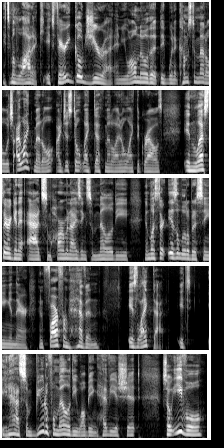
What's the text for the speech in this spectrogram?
it's melodic. It's very Gojira, and you all know that it- when it comes to metal, which I like metal, I just don't like death metal. I don't like the growls, unless they're going to add some harmonizing, some melody, unless there is a little bit of singing in there. And Far From Heaven is like that. It's it has some beautiful melody while being heavy as shit. So Evil,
